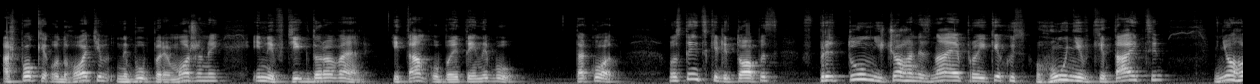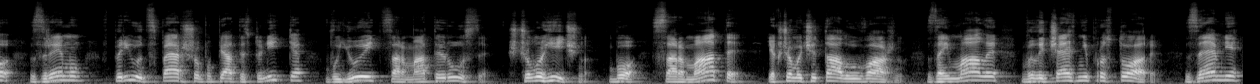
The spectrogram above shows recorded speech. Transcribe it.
аж поки от готів не був переможений і не втік до Равени, і там убитий не був. Так от, Гостинський літопис впритул нічого не знає про якихось гунів китайців. В нього з Римом в період з 1 по 5 століття воюють сармати руси. Що логічно, бо сармати, якщо ми читали уважно, займали величезні простори, землі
